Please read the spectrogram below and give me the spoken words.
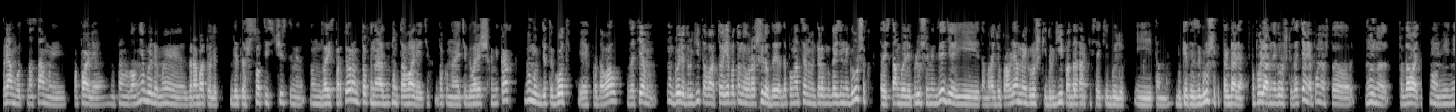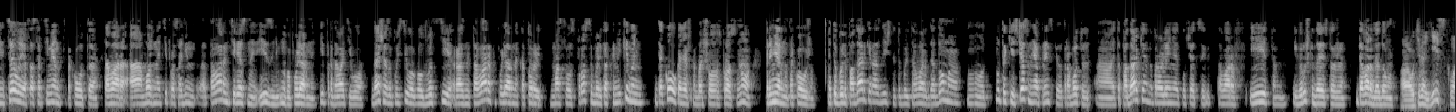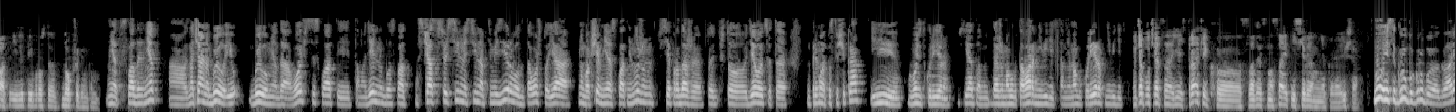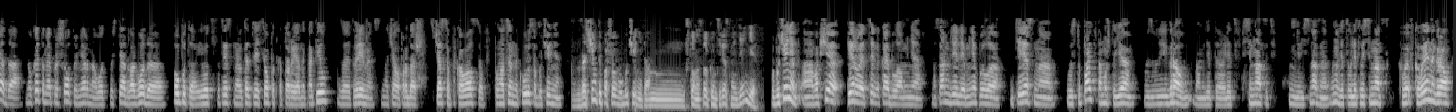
прям вот на самый, попали, на самой волне были, мы зарабатывали где-то 600 тысяч чистыми, ну, двоих партнерам, только на одном товаре этих, только на этих говорящих хомяках. Ну, мы где-то год, я их продавал. Затем ну, были другие товары, то я потом его расширил до, до полноценного интернет-магазина игрушек, то есть там были плюши медведи и там радиоуправляемые игрушки, и другие подарки всякие были, и там букеты из игрушек и так далее, популярные игрушки. Затем я понял, что нужно продавать ну, не, не целый ассортимент какого-то товара, а можно найти просто один э, товар интересный и ну, популярный и продавать его. Дальше я запустил около 20 разных товаров популярных, которые массового спроса были, как хомяки, но не такого, конечно, большого спроса, но примерно такого же. Это были подарки различные, это были товары для дома. Вот. Ну, такие. Сейчас у меня, в принципе, вот работают, а, это подарки, направление, получается, товаров, и там игрушки, да, есть тоже. Товары для дома. А у тебя есть склад или ты просто дропшиппингом? Нет, склада нет. А, изначально был и был у меня, да, в офисе склад, и там отдельный был склад. Сейчас все сильно-сильно оптимизировал до того, что я, ну, вообще мне склад не нужен. Все продажи, что, что делаются, это напрямую от поставщика и возит курьеры. Я там даже могу товар не видеть, там не могу курьеров не видеть. У тебя, получается, есть трафик, э, соответственно, сайт и CRM некое, и все. Ну, если грубо-грубо говоря, да. Но к этому я пришел примерно вот спустя два года опыта. И вот, соответственно, вот этот весь опыт, который я накопил за это время с начала продаж, сейчас опаковался в полноценный курс обучения. Зачем ты пошел в обучение? Там что, настолько интересные деньги? Обучение, а, вообще первая цель какая была у меня? На самом деле мне было интересно выступать, потому что я играл там где-то лет 17, не 18, наверное, ну где-то лет 18 в КВН играл.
